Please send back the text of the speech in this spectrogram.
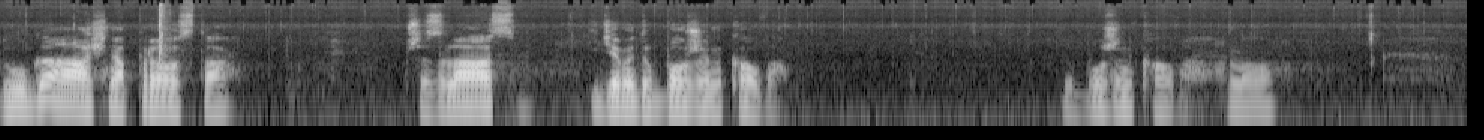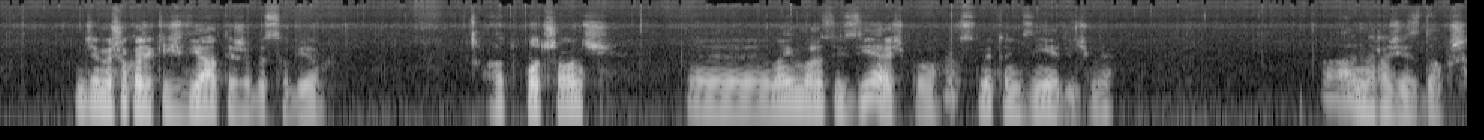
długaśna prosta przez las. Idziemy do Bożenkowa. Do Bożenkowa, no. Będziemy szukać jakiejś wiaty, żeby sobie odpocząć. Yy, No i może coś zjeść, bo w sumie to nic nie jedliśmy. Ale na razie jest dobrze.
